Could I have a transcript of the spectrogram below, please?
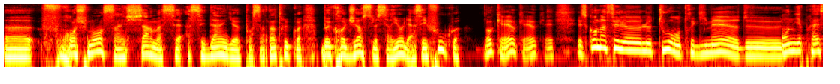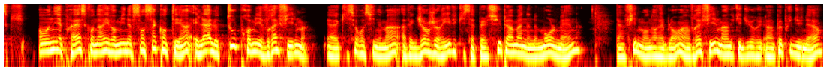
euh, franchement, c'est un charme assez, assez dingue pour certains trucs quoi. Buck Rogers, le sériol est assez fou quoi. Ok, ok, ok. Est-ce qu'on a fait le, le tour entre guillemets de on y est presque on y est presque on arrive en 1951 et là le tout premier vrai film euh, qui sort au cinéma avec George Reeves qui s'appelle Superman and the Mole Man. C'est un film en noir et blanc un vrai film hein, qui dure un peu plus d'une heure.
